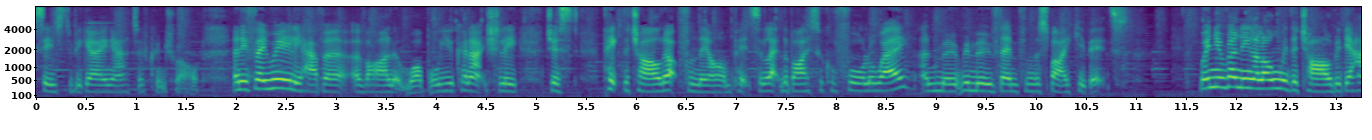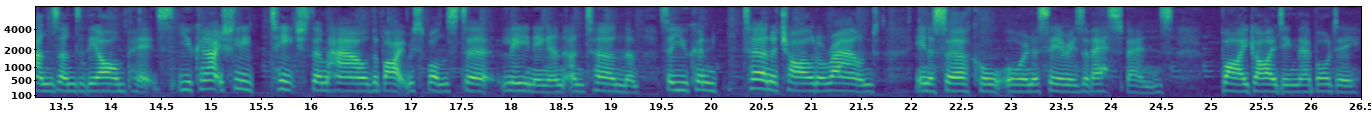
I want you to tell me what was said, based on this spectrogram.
seems to be going out of control. And if they really have a, a violent wobble you can actually just pick the child up from the armpits and let the bicycle fall away and remove them from the spiky bits. When you're running along with the child with your hands under the armpits, you can actually teach them how the bike responds to leaning and, and turn them. So you can turn a child around in a circle or in a series of S-bends by guiding their body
